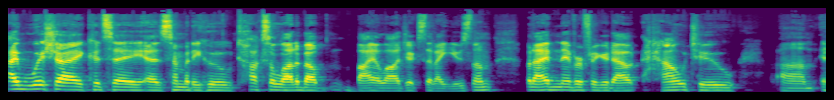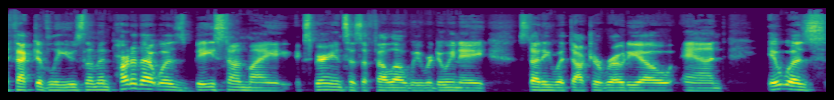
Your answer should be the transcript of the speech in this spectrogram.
I wish I could say, as somebody who talks a lot about biologics, that I use them, but I've never figured out how to um, effectively use them. And part of that was based on my experience as a fellow. We were doing a study with Dr. Rodeo, and it was,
